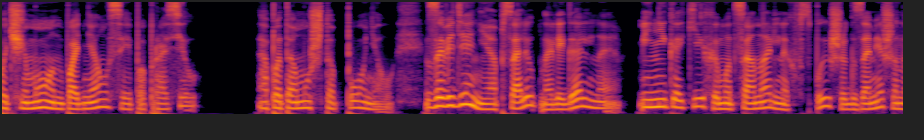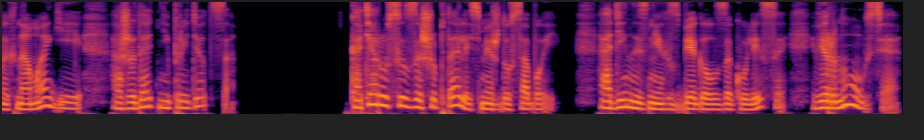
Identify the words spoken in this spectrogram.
Почему он поднялся и попросил? А потому что понял, заведение абсолютно легальное, и никаких эмоциональных вспышек, замешанных на магии, ожидать не придется. Котярусы зашептались между собой. Один из них сбегал за кулисы, вернулся,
